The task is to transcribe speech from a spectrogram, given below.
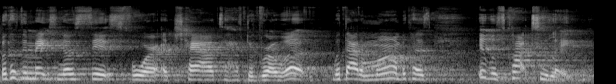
Because it makes no sense for a child to have to grow up without a mom because it was caught too late.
